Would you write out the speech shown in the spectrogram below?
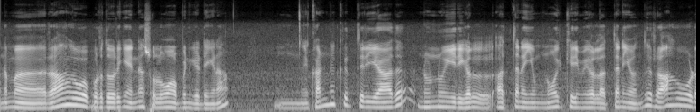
நம்ம ராகுவை பொறுத்த வரைக்கும் என்ன சொல்லுவோம் அப்படின்னு கேட்டிங்கன்னா கண்ணுக்கு தெரியாத நுண்ணுயிரிகள் அத்தனையும் நோய்க்கிருமிகள் அத்தனையும் வந்து ராகுவோட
